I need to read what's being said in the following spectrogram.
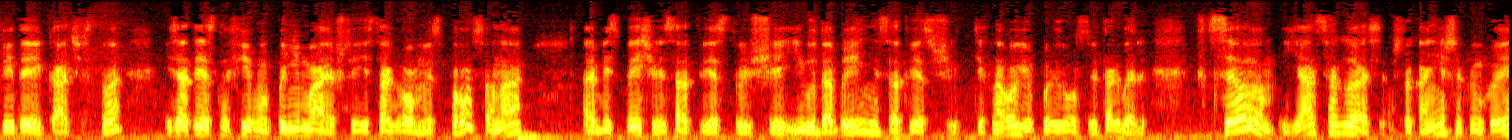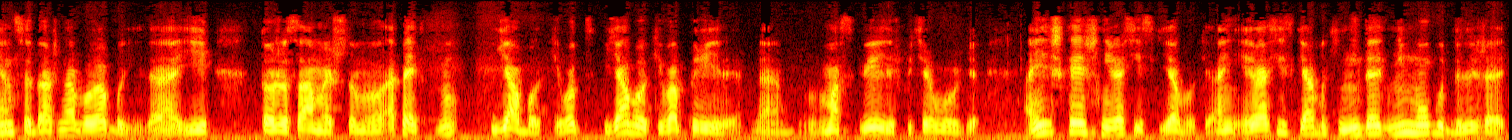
критерии качества, и, соответственно, фирма, понимая, что есть огромный спрос, она обеспечивать соответствующие и удобрения, соответствующие технологии производства и так далее. В целом, я согласен, что, конечно, конкуренция должна была быть, да, и то же самое, что, опять, ну, яблоки, вот яблоки в апреле, да, в Москве или в Петербурге, они же, конечно, не российские яблоки, они, российские яблоки не, до, не могут долежать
